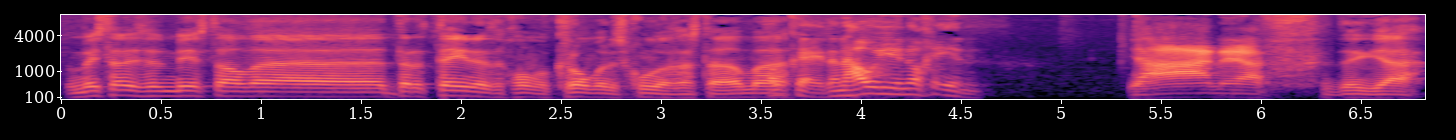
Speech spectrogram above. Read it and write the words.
Meestal is het meestal eh, dat de tenen gewoon wat krom in de schoenen gaan staan. Maar Oké, dan hou je je nog in. Ja, nou ja, pff, ik denk, ja.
